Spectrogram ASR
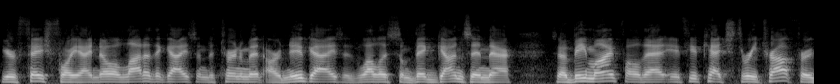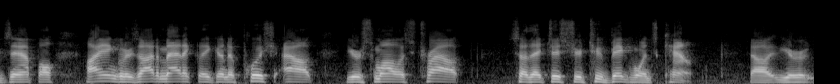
your fish for you. I know a lot of the guys in the tournament are new guys as well as some big guns in there. So be mindful that if you catch three trout, for example, iAngler is automatically going to push out your smallest trout so that just your two big ones count. Uh, your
